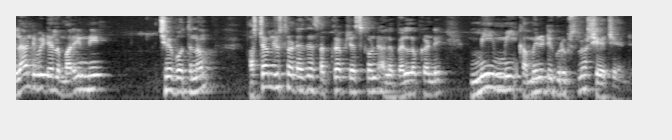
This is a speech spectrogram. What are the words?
ఇలాంటి వీడియోలు మరిన్ని చేయబోతున్నాం. ఫస్ట్ టైం చూస్తున్నట్టయితే సబ్స్క్రైబ్ చేసుకోండి అలాగే బెల్ నొక్కండి. మీ మీ కమ్యూనిటీ గ్రూప్స్లో షేర్ చేయండి.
